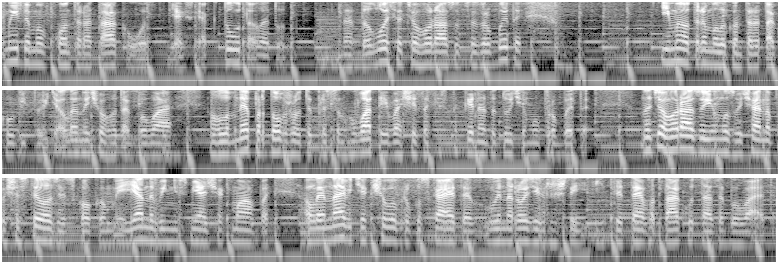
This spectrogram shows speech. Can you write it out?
і ми йдемо в контратаку, от як, як тут, але тут не вдалося цього разу це зробити. І ми отримали контратаку у відповідь, але нічого так буває. Головне продовжувати пресингувати, і ваші захисники не дадуть йому пробити. Ну цього разу йому, звичайно, пощастило з відскоком, і я не виніс м'яч як мав би. Але навіть якщо ви пропускаєте, ви на розіграші йдете в атаку та забиваєте.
